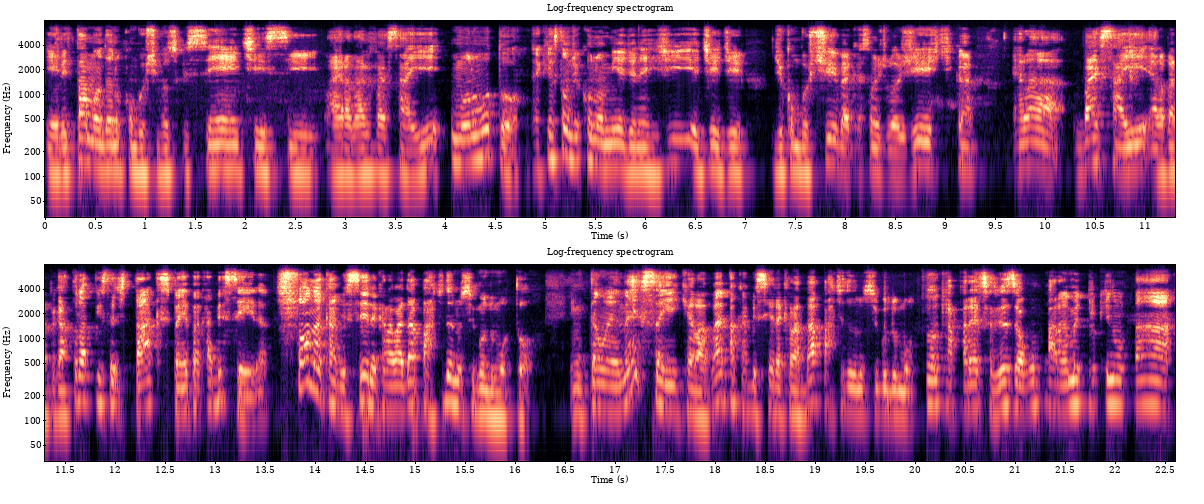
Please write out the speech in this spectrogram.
ele está mandando combustível suficiente, se a aeronave vai sair, monomotor. É questão de economia de energia, de, de, de combustível, é questão de logística. Ela vai sair, ela vai pegar toda a pista de táxi para ir para a cabeceira. Só na cabeceira que ela vai dar partida no segundo motor. Então é nessa aí que ela vai para a cabeceira, que ela dá partida no segundo motor, que aparece às vezes algum parâmetro que não está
